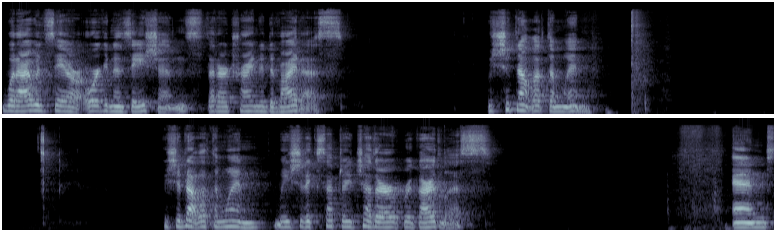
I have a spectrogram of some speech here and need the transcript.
what I would say are organizations that are trying to divide us, we should not let them win. We should not let them win. We should accept each other regardless. And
